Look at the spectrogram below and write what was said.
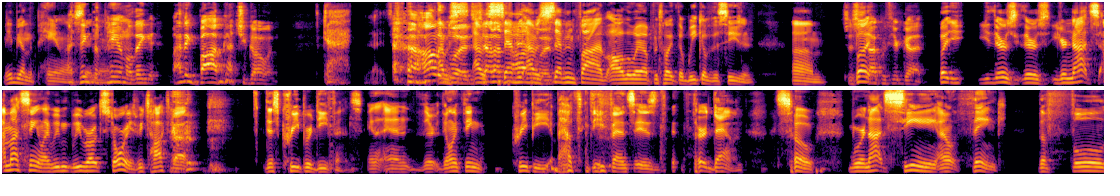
maybe on the panel. I, I think the nine. panel. They. I think Bob got you going. God, Hollywood. I was, I was seven. I was seven five all the way up until like the week of the season. Um, Just but- stuck with your gut. but you, you, there's there's you're not. I'm not saying like we we wrote stories. We talked about this creeper defense, and and the the only thing creepy about the defense is third down. So we're not seeing. I don't think the full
